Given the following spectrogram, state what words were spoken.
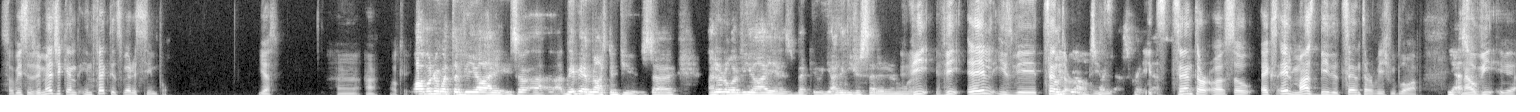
So this is the magic. And in fact, it's very simple. Yes. Uh, ah, okay. Well, I wonder what the VI, so uh, uh, maybe I'm not confused. Uh, I don't know what VI is, but I think you just said it in a word. V, VL is the center. Oh, it's, yes, great. It's center. Uh, so XL must be the center which we blow up. Yes. Now, we, uh,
